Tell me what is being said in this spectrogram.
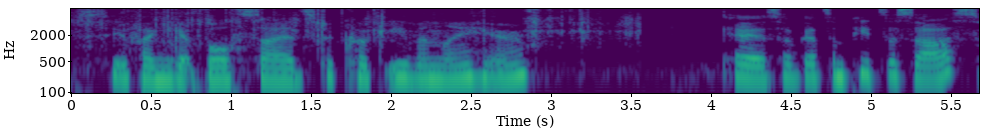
See if I can get both sides to cook evenly here. Okay, so I've got some pizza sauce.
